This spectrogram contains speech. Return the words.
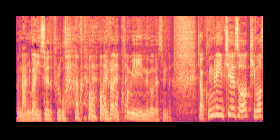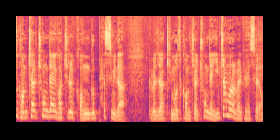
난관이 있음에도 불구하고 여러 가지 고민이 있는 것 같습니다. 자, 국민의힘 측에서 김호수 검찰총장의 거취를 언급했습니다. 그러자 김호수 검찰총장 입장문을 발표했어요.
